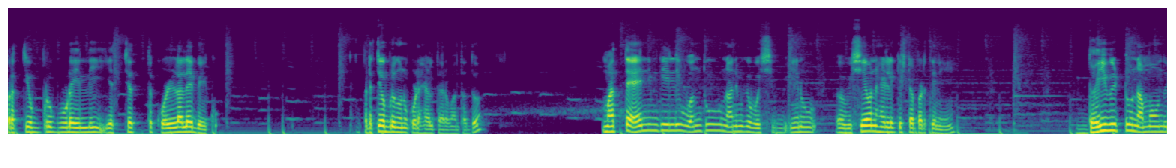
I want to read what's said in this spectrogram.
ಪ್ರತಿಯೊಬ್ಬರು ಕೂಡ ಇಲ್ಲಿ ಎಚ್ಚೆತ್ತುಕೊಳ್ಳಲೇಬೇಕು ಪ್ರತಿಯೊಬ್ಬರಿಗೂ ಕೂಡ ಹೇಳ್ತಾ ಇರುವಂಥದ್ದು. ಮತ್ತು ನಿಮಗೆ ಇಲ್ಲಿ ಒಂದು ನಾನು ನಿಮಗೆ ವಿಷ, ಏನು ವಿಷಯವನ್ನು ಹೇಳಲಿಕ್ಕೆ ಇಷ್ಟಪಡ್ತೀನಿ. ದಯವಿಟ್ಟು ನಮ್ಮ ಒಂದು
